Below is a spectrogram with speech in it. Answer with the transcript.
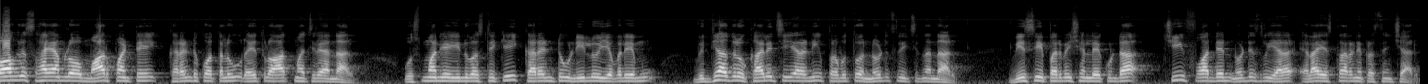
కాంగ్రెస్ హయాంలో మార్పు అంటే కరెంటు కోతలు రైతులు ఆత్మహత్యలే అన్నారు. ఉస్మానియా యూనివర్సిటీకి కరెంటు నీళ్ళు ఇవ్వలేము. విద్యార్థులు ఖాళీ చేయాలని ప్రభుత్వం నోటీసులు ఇచ్చిందన్నారు. వీసీ పర్మిషన్ లేకుండా చీఫ్ వార్డెన్ నోటీసులు ఎలా- ఎలా ఇస్తారని ప్రశ్నించారు.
